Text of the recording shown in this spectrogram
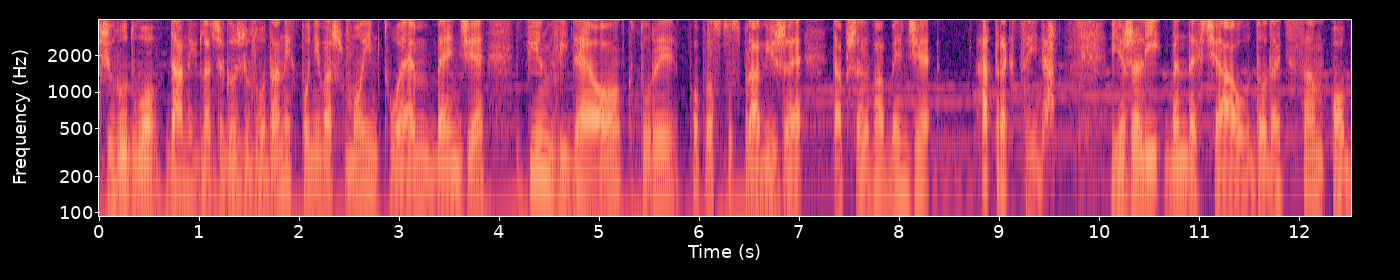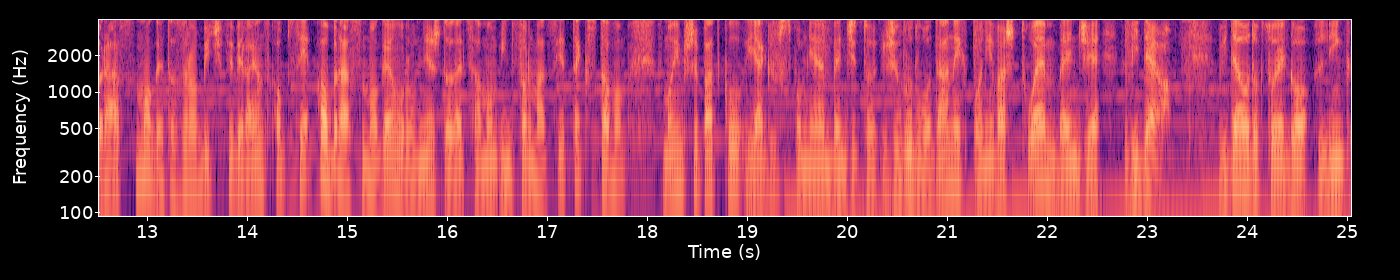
źródło danych. Dlaczego źródło danych? Ponieważ moim tłem będzie film wideo, który po prostu sprawi, że ta przerwa będzie atrakcyjna. Jeżeli będę chciał dodać sam obraz, mogę to zrobić wybierając opcję obraz. Mogę również dodać samą informację tekstową. W moim przypadku, jak już wspomniałem, będzie to źródło danych, ponieważ tłem będzie wideo. Wideo, do którego link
